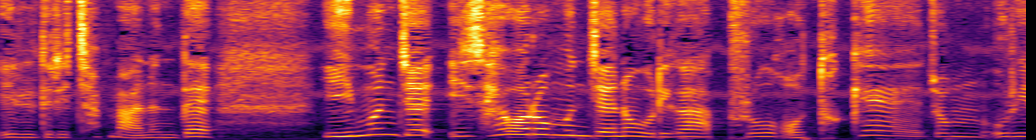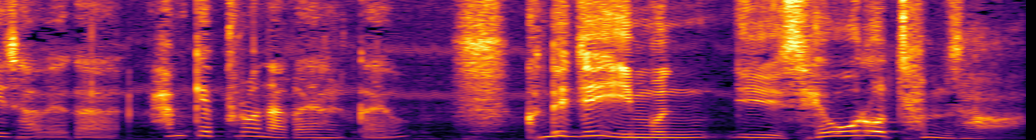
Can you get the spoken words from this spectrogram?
일들이 참 많은데 이 문제, 이 세월호 문제는 우리가 앞으로 어떻게 좀 우리 사회가 함께 풀어 나가야 할까요? 근데 이제 이 문, 이 세월호 참사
